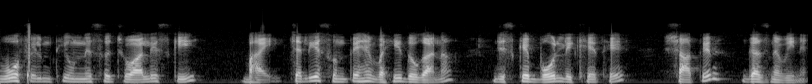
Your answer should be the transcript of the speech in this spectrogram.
वो फ़िल्म थी 1944 की भाई। चलिए सुनते हैं वही दो गाना, जिसके बोल लिखे थे शातिर गजनवी ने।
